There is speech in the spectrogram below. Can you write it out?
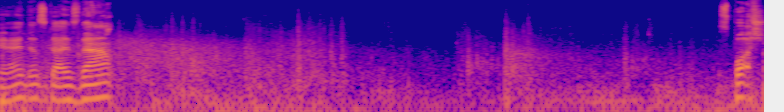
Okay, this guy's down. Let's push.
